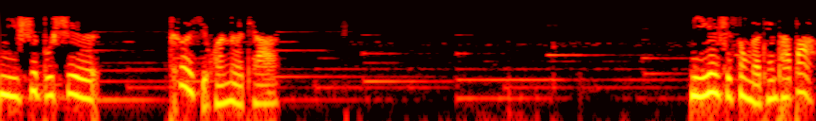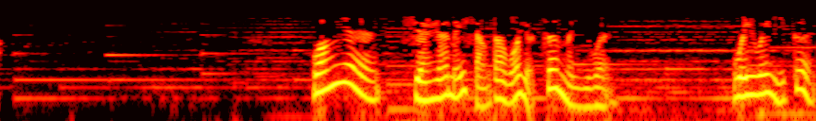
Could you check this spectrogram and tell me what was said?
你是不是特喜欢乐天儿？你认识宋乐天他爸？”王艳显然没想到我有这么一问，微微一顿，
